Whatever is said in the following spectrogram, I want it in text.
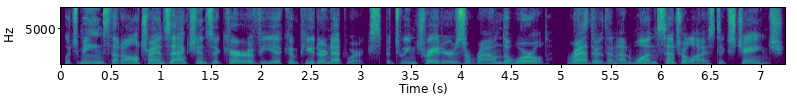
which means that all transactions occur via computer networks between traders around the world, rather than on one centralized exchange.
